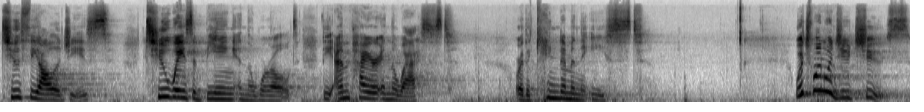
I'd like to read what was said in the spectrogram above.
two theologies, two ways of being in the world the empire in the West or the kingdom in the East. Which one would you choose?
